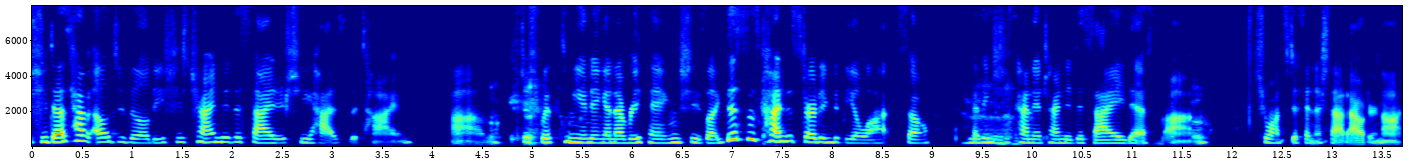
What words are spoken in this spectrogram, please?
She does have eligibility. She's trying to decide if she has the time. Um, okay. Just with commuting and everything, she's like, this is kind of starting to be a lot. So I think she's kind of trying to decide if um, she wants to finish that out or not.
